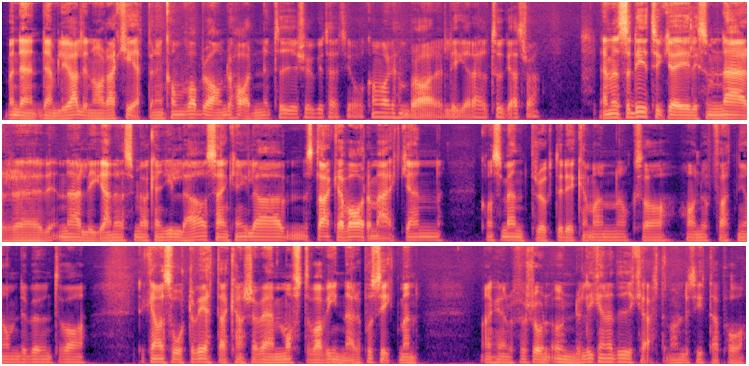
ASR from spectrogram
Men den, den blir ju aldrig någon raket, men den kommer vara bra om du har den i 10, 20, 30 år. kommer vara liksom bra att ligga där och tugga tror jag. Nej, men så det tycker jag är liksom när, närliggande som jag kan gilla och sen kan jag gilla starka varumärken, konsumentprodukter, det kan man också ha en uppfattning om. Det behöver inte vara, det kan vara svårt att veta kanske vem måste vara vinnare på sikt men man kan förstå den underliggande drivkraften om du tittar på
